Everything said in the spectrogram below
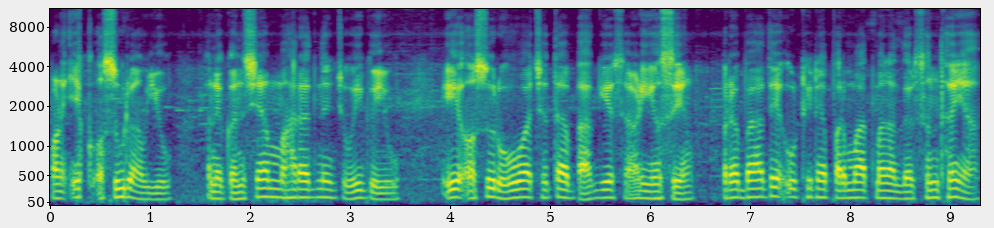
પણ એક અસુર આવ્યો અને ઘનશ્યામ મહારાજને જોઈ ગયું. એ અસુર હોવા છતાં ભાગ્યશાળી હશે. પ્રભાતે ઉઠીને પરમાત્માના દર્શન થયા.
